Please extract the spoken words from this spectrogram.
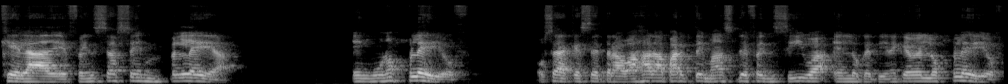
que la defensa se emplea en unos playoffs, o sea, que se trabaja la parte más defensiva en lo que tiene que ver los playoffs,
